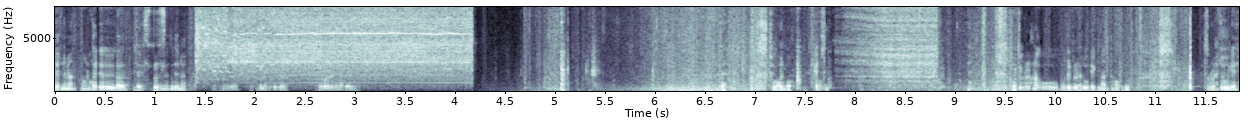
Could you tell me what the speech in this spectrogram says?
해주면 어, 헤드가 이제 그러면 네, 저거 뭐 이렇게 하고 모델을 하고 되긴 한다. 들어주게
